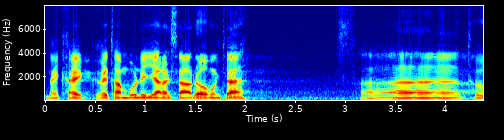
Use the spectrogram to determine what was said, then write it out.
ไหนใครเคยทำบุญด้วยยารักษาโรคบ้างจ๊ะสาธุ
